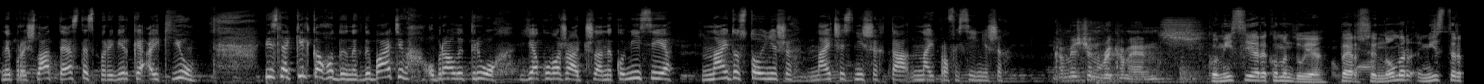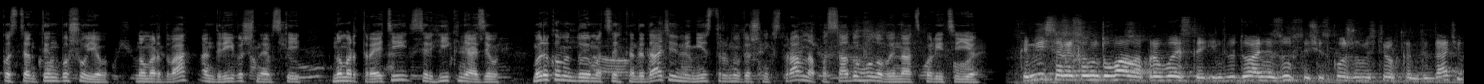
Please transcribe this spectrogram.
не пройшла тести з перевірки IQ. Після кількагодинних дебатів обрали трьох, як вважають члени комісії, найдостойніших, найчесніших та найпрофесійніших. Commission recommends Комісія рекомендує перший номер містер Костянтин Бошуєв, номер два Андрій Вишневський, номер третій Сергій Князів. Ми рекомендуємо цих кандидатів міністру внутрішніх справ на посаду голови Нацполіції. Комісія рекомендувала провести індивідуальні зустрічі з кожним із трьох кандидатів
